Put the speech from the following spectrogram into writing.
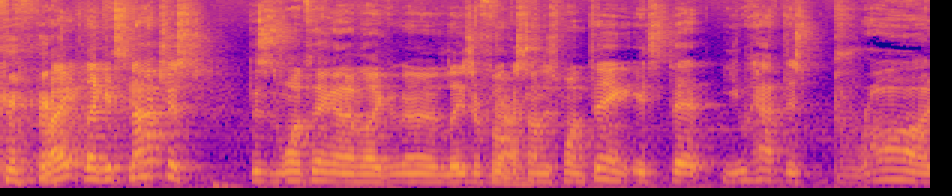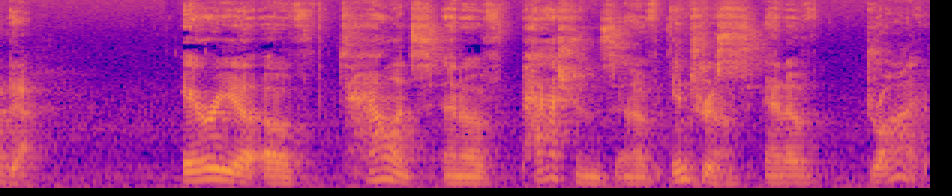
right? Like it's not just this is one thing and I'm like uh, laser focused Yeah. on this one thing. It's that you have this broad area of talents and of passions and of interests and of drive.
